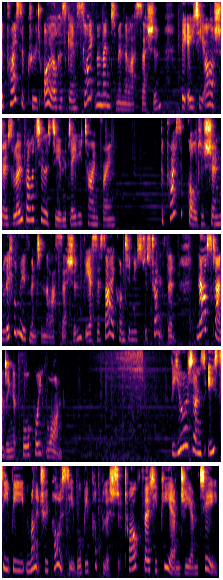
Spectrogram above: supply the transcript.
The price of crude oil has gained slight momentum in the last session. The ATR shows low volatility in the daily time frame. The price of gold has shown little movement in the last session. The SSI continues to strengthen, now standing at 4.1. The Eurozone's ECB monetary policy will be published at 12:30 p.m. GMT.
